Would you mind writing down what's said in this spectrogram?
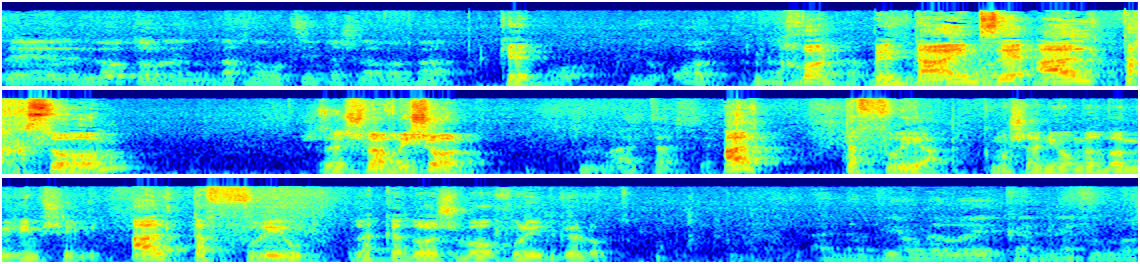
זה לא טוב לנו, אנחנו רוצים את השלב הבא. כן, או לראות. נכון. בינתיים זה אל תחסום, זה שלב ראשון. אל תעשה. אל תפריע, כמו שאני אומר במילים שלי. אל תפריעו לקדוש ברוך הוא להתגלות. הנביא אומר לא ייכנף עוד מלך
